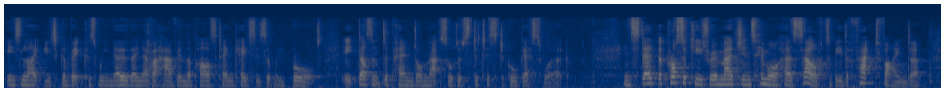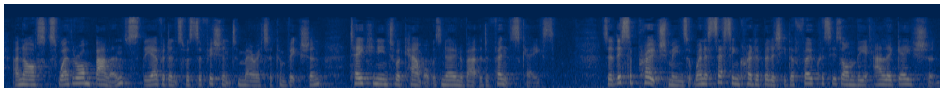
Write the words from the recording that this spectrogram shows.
is likely to convict because we know they never have in the past 10 cases that we've brought. It doesn't depend on that sort of statistical guesswork. Instead, the prosecutor imagines him or herself to be the fact finder and asks whether, on balance, the evidence was sufficient to merit a conviction taking into account what was known about the defence case. So this approach means that when assessing credibility, the focus is on the allegation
